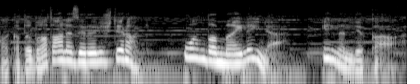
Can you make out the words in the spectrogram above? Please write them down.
فقط اضغط على زر الاشتراك. وانضم إلينا. إلى اللقاء.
